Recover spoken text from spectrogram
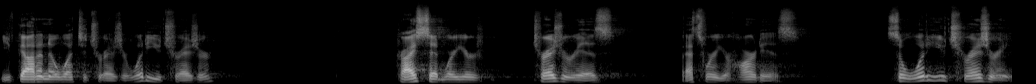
You've got to know what to treasure. What do you treasure? Christ said, Where your treasure is, that's where your heart is. So, what are you treasuring?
